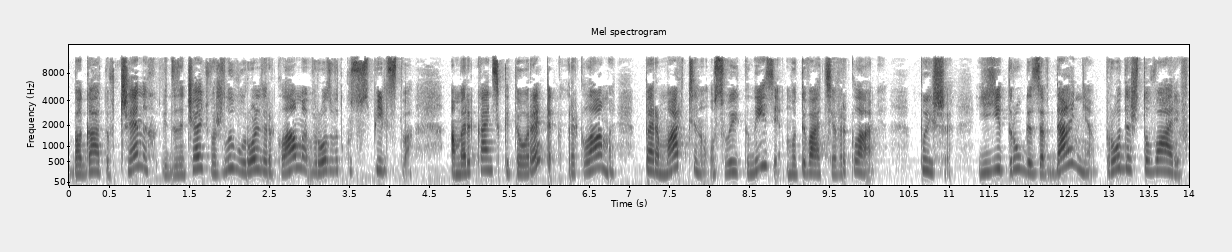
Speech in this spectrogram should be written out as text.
Багато вчених відзначають важливу роль реклами в розвитку суспільства. Американський теоретик реклами Пер Мартіно у своїй книзі Мотивація в рекламі пише: її друге завдання продаж товарів,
